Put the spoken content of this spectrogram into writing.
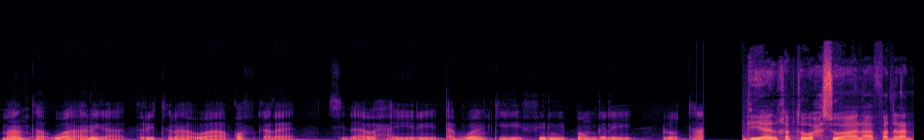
maanta waa aniga beritana waa qof kale. Sidaa waxaa yidhi abwaankii fili bongaley luta haddii aad qabto wax su'aalaha fadlan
